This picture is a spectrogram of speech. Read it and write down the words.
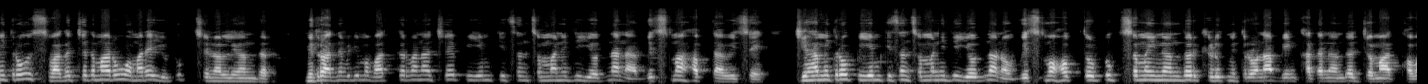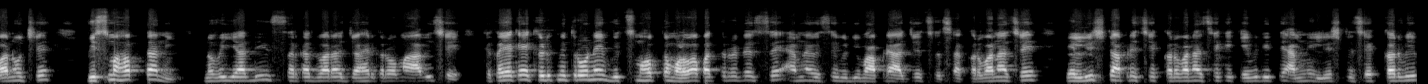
મિત્રો, સ્વાગત છે તમારું અમારા યુટ્યુબ ચેનલની અંદર. મિત્રો, આજના વિડીયોમાં વાત કરવાના છે પીએમ કિસાન સન્માન નિધિ યોજનાના વીસમા હપ્તા વિશે. જી હા મિત્રો, પીએમ કિસાન સન્માન નિધિ યોજનાનો વીસમો હપ્તો ટૂંક સમયની અંદર ખેડૂત મિત્રોના બેંક ખાતાની અંદર જમા થવાનો છે. વીસમા હપ્તાની નવી યાદી સરકાર દ્વારા જાહેર કરવામાં આવી છે કે કયા કયા ખેડૂત મિત્રોને વીસમો હપ્તો મળવા પાત્ર રહેશે એમના વિશે વિડીયોમાં આપણે આજે ચર્ચા કરવાના છે. એ લિસ્ટ આપણે ચેક કરવાના છે કે કેવી રીતે એમની લિસ્ટ ચેક કરવી.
